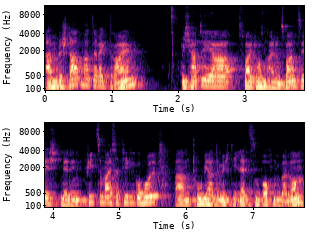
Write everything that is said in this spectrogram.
Ähm, wir starten mal direkt rein. Ich hatte ja 2021 mir den Vizemeistertitel geholt. Ähm, Tobi hatte mich die letzten Wochen übernommen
